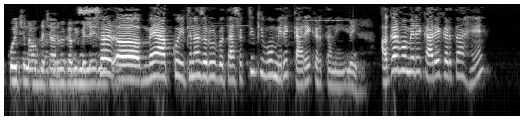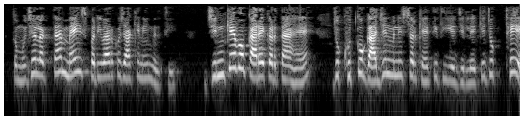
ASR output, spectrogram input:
कोई चुनाव प्रचार में कभी मिले? सर आ, मैं आपको इतना ज़रूर बता सकती हूँ कि वो मेरे कार्यकर्ता नहीं है। नहीं अगर वो मेरे कार्यकर्ता हैं तो मुझे लगता है मैं इस परिवार को जाके नहीं मिलती। जिनके वो कार्यकर्ता हैं जो खुद को गार्जियन मिनिस्टर कहती थी ये ज़िले के जो थे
